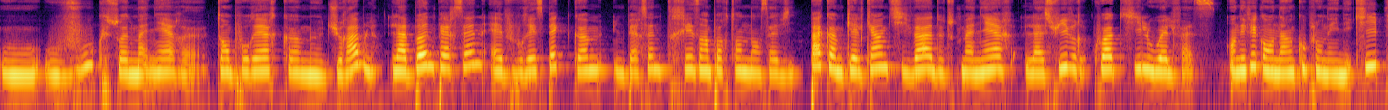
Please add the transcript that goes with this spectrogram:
ou, vous, que ce soit de manière euh, temporaire comme durable. La bonne personne, elle vous respecte comme une personne très importante dans sa vie, pas comme quelqu'un qui va de toute manière la suivre quoi qu'il ou elle fasse. En effet, quand on a un couple, on est une équipe,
